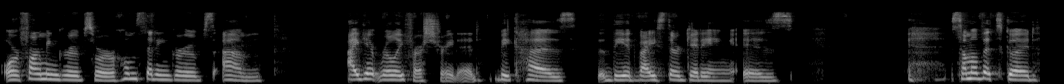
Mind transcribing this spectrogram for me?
or farming groups or homesteading groups, um, I get really frustrated because the advice they're getting is some of it's good,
